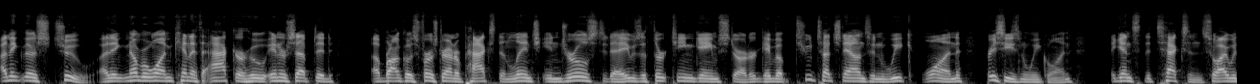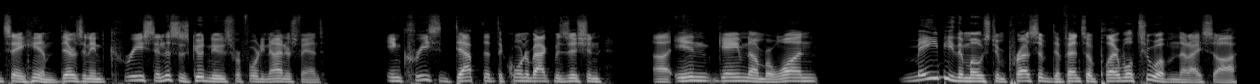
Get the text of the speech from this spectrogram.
I think there's two. I think number one, Kenneth Acker, who intercepted uh, Broncos first rounder Paxton Lynch in drills today. He was a 13 game starter, gave up two touchdowns in week one, preseason week one, against the Texans. So I would say him. There's an increased, and this is good news for 49ers fans, increased depth at the cornerback position uh, in game number one. Maybe the most impressive defensive player. Well, two of them that I saw.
